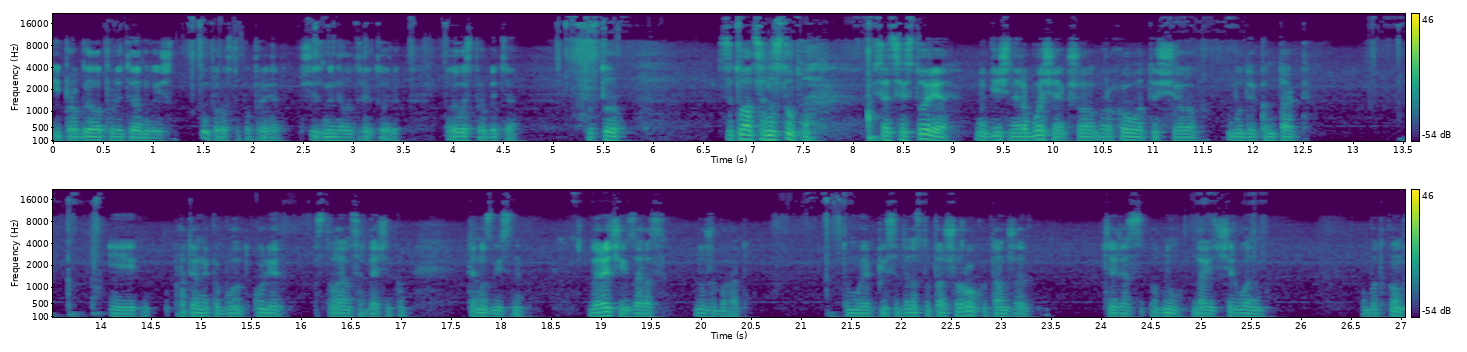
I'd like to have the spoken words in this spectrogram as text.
і пробила поліетилен, вийшла. Ну просто попригет, що змінила траєкторію. Але ось пробиття. Тобто ситуація наступна. Вся ця історія ну, дійсно робоча, якщо враховувати, що буде контакт і противника будуть кулі сталевим сердечником термозміцним. До речі, їх зараз дуже багато. Тому як після 91-го року там вже через одну, навіть з червоним ободком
